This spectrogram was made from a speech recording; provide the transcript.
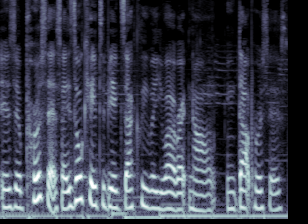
is a process. It's okay to be exactly where you are right now in that process.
